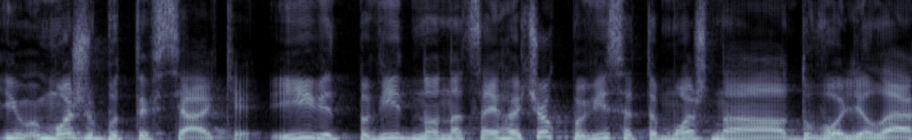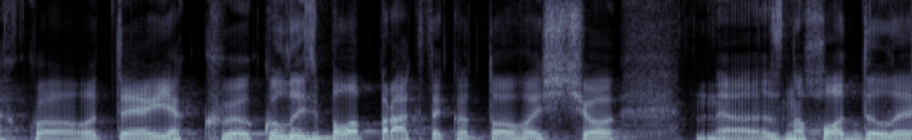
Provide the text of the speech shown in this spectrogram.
І може бути всяке. І відповідно на цей гачок повісити можна доволі легко. От е, як колись була практика того, що е, знаходили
